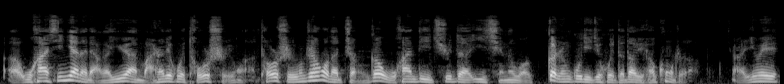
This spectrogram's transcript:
呃，武汉新建的两个医院马上就会投入使用了。投入使用之后呢，整个武汉地区的疫情呢，我个人估计就会得到有效控制了啊，因为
